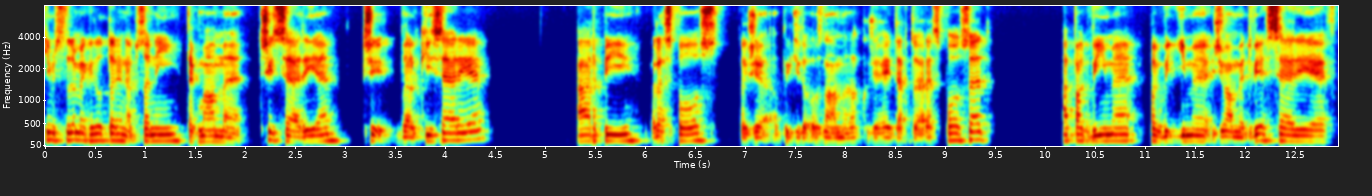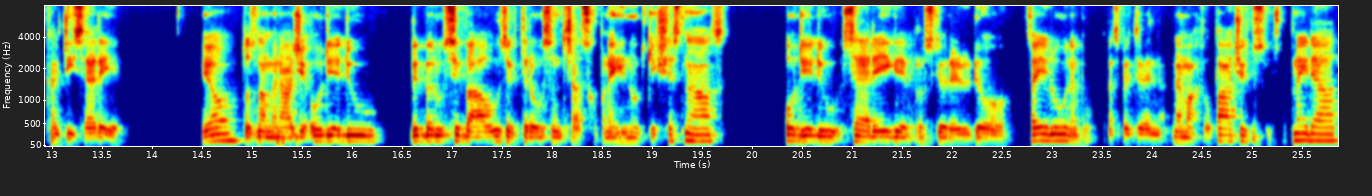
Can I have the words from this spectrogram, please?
Tím stylem, jak je to tady napsaný, tak máme tři série, tři velké série, RP, Respos, takže aby ti to oznámil, jako že hej, tady to je Resposet, a pak víme, pak vidíme, že máme dvě série v každé sérii. Jo, to znamená, že odjedu, vyberu si váhu, ze kterou jsem třeba schopný hnout těch 16, odjedu sérii, kde prostě odjedu do failu, nebo respektive na, max opáček, to jsem schopný dát,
